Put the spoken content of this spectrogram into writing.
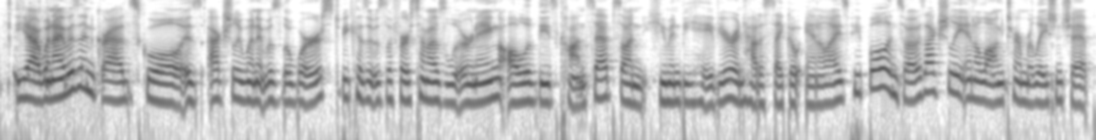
yeah, when I was in grad school, is actually when it was the worst because it was the first time I was learning all of these concepts on human behavior and how to psychoanalyze people. And so, I was actually in a long term relationship.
